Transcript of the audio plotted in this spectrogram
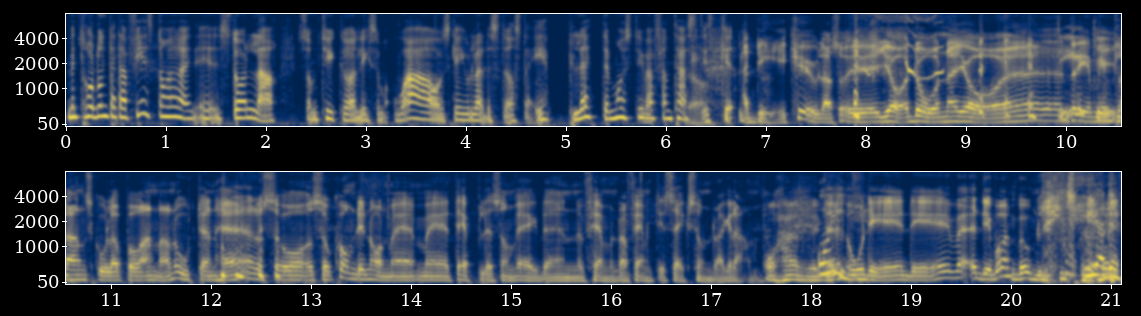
men tror du inte att det finns några eh, stollar som tycker liksom wow, ska jag odla det största äpplet? Det måste ju vara fantastiskt Ja, kul. det är kul. Alltså, jag, då när jag eh, drev min kul. plantskola på annan ort än här så, så kom det någon med, med ett äpple som vägde en 550-600 gram. Åh herregud. Och det, det, det var en bumling. Ja, det-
